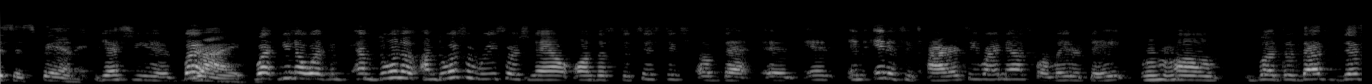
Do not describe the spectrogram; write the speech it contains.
is Hispanic. Yes, she is. But right. but you know what? I'm doing a I'm doing some research now on the statistics of that in in in, in its entirety right now. It's for a later date. Mm-hmm. Um, but th- that's this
